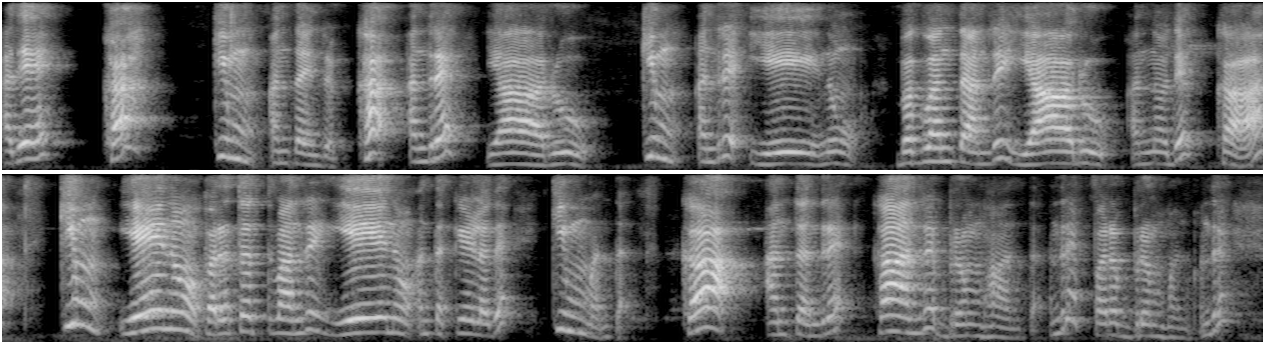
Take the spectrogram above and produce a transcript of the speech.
ಅದೇ ಖ, ಕಿಂ ಅಂತ ಇದ್ರು ಖ ಅಂದ್ರೆ ಯಾರು, ಕಿಂ ಅಂದ್ರೆ ಏನು, ಭಗವಂತ ಅಂದ್ರೆ ಯಾರು ಅನ್ನೋದೇ ಕ ಕಿಂ ಏನು, ಪರತತ್ವ ಅಂದ್ರೆ ಏನು ಅಂತ ಕೇಳೋದೆ ಕಿಂ ಅಂತ. ಕ ಅಂತಂದ್ರೆ ಕ ಅಂದ್ರೆ ಬ್ರಹ್ಮ ಅಂತ, ಅಂದ್ರೆ ಪರಬ್ರಹ್ಮನು, ಅಂದ್ರೆ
